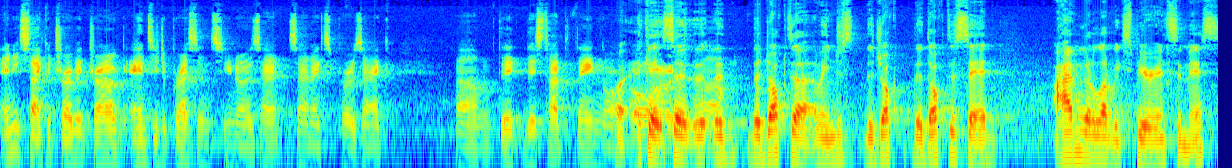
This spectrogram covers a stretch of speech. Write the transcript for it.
any psychotropic drug, antidepressants, you know, Xanax, Prozac, um, th- this type of thing. Or, okay, or, so the, the, um, the doctor, I mean, just the, doc, the doctor said, I haven't got a lot of experience in this,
